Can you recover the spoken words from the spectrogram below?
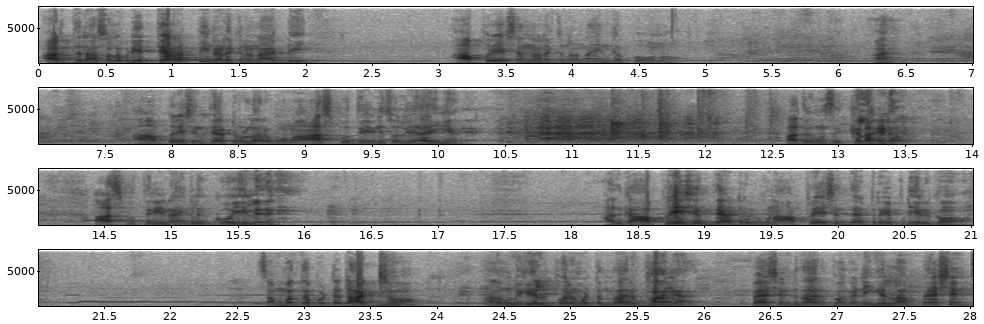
அடுத்து நான் சொல்லக்கூடிய தெரப்பி நடக்கணும்னா எப்படி? ஆப்ரேஷன் நடக்கணும்னா எங்கே போகணும்? ஆ? ஆப்ரேஷன் தேட்டர் உள்ளார போகணும். ஆஸ்பத்திரின்னு சொல்லிடாதீங்க. அதுவும் சிக்கலாயிடும். ஆஸ்பத்திரினா எங்களுக்கு கோயில். அதுக்கு ஆப்ரேஷன் தேட்டருக்கு போனால் ஆப்ரேஷன் தேட்டர் எப்படி இருக்கும்? சம்மந்தப்பட்ட டாக்டரும் அவங்களுக்கு ஹெல்ப்பர் மட்டும்தான் இருப்பாங்க. பேஷண்ட்டு தான் இருப்பாங்க. நீங்கள் எல்லாம் பேஷண்ட்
